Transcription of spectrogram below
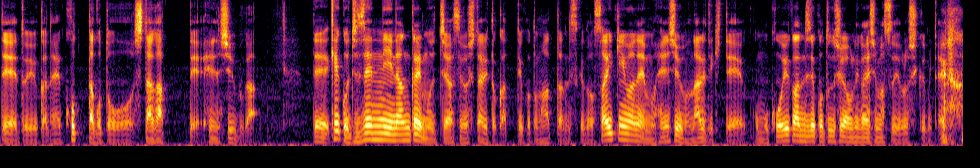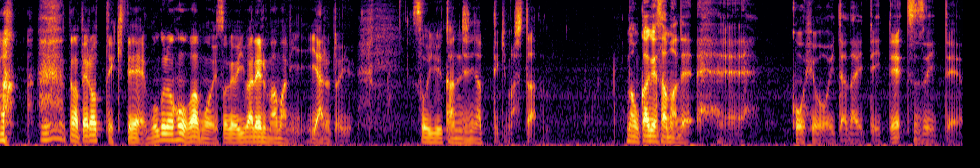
てというかね凝ったことを従って編集部が。で結構事前に何回も打ち合わせをしたりとかっていうこともあったんですけど最近はねもう編集部も慣れてきてもうこういう感じで今年はお願いしますよろしくみたいな。のがペロってきて僕の方はもうそれを言われるままにやるというそういう感じになってきました。まあ、おかげさまで、えー、好評をいただいていて続いて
